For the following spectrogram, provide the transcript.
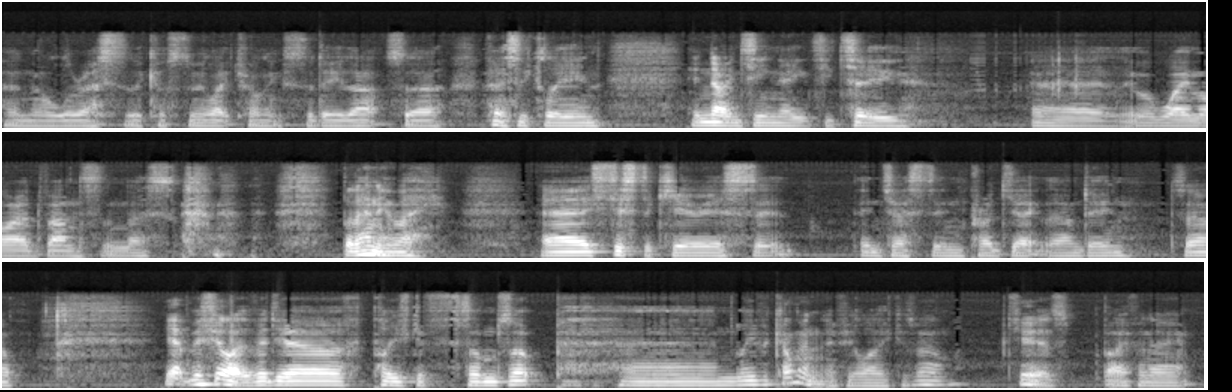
and all the rest of the custom electronics to do that. So basically in in 1982 uh, they were way more advanced than this. but anyway, uh, it's just a curious, uh, interesting project that I'm doing. So yep, if you like the video, please give thumbs up and leave a comment if you like as well. Cheers, bye for now.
